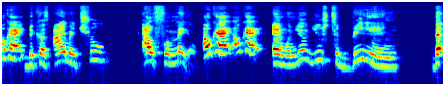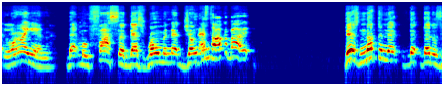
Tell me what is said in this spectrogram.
Okay. Because I am a true alpha male. Okay. Okay. And when you're used to being that lion, that Mufasa, that's roaming that jungle. Let's talk about it. There's nothing that that, that is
